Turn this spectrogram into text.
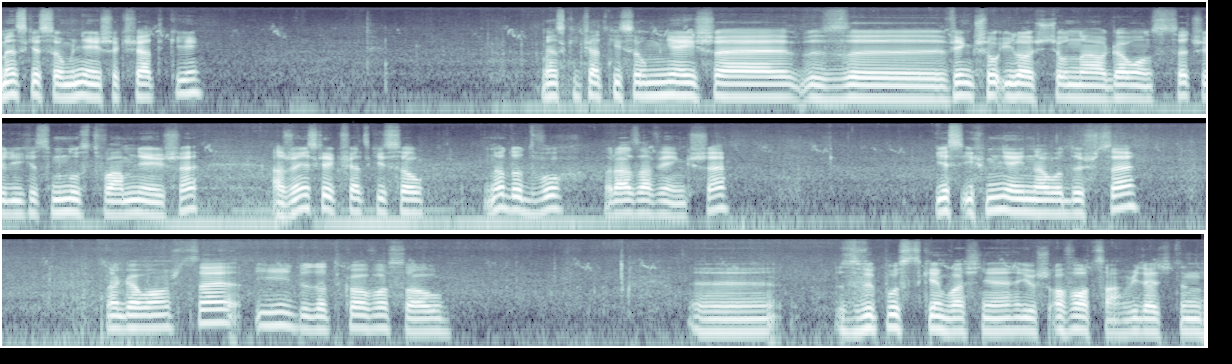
Męskie są mniejsze kwiatki, Męskie kwiatki są mniejsze z większą ilością na gałązce, czyli ich jest mnóstwo, a mniejsze, a żeńskie kwiatki są no do dwóch razy większe. Jest ich mniej na łodyżce, na gałązce i dodatkowo są yy, z wypustkiem właśnie już owoca. Widać ten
